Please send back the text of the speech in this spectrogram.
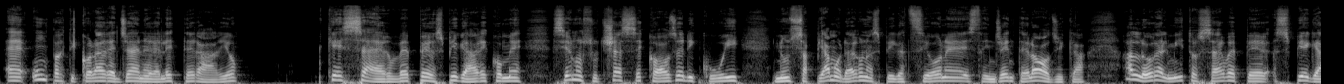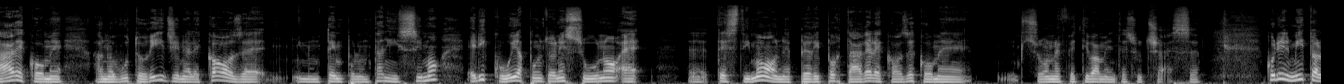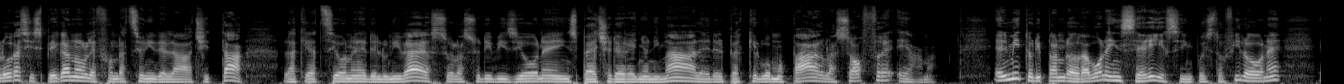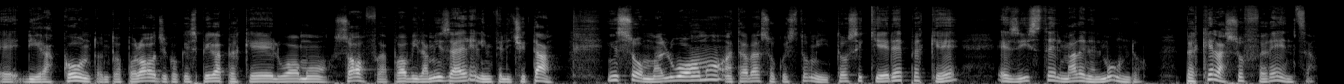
è un particolare genere letterario che serve per spiegare come siano successe cose di cui non sappiamo dare una spiegazione stringente e logica. Allora il mito serve per spiegare come hanno avuto origine le cose in un tempo lontanissimo e di cui appunto nessuno è eh, testimone per riportare le cose come sono effettivamente successe. Con il mito allora si spiegano le fondazioni della città, la creazione dell'universo, la suddivisione in specie del regno animale, del perché l'uomo parla, soffre e ama. E il mito di Pandora vuole inserirsi in questo filone eh, di racconto antropologico che spiega perché l'uomo soffra, provi la miseria e l'infelicità. Insomma, l'uomo attraverso questo mito si chiede perché esiste il male nel mondo, perché la sofferenza.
